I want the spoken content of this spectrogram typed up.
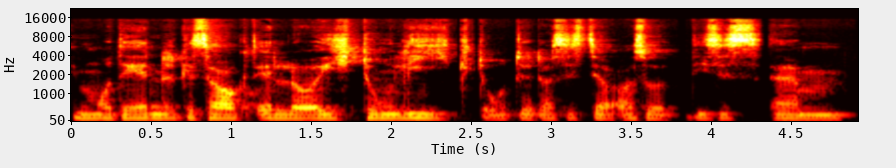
moderner gesagt Erleuchtung liegt, oder? Das ist ja also dieses, ähm,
